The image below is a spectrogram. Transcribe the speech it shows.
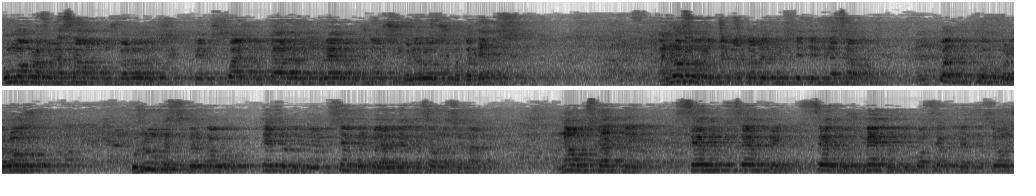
uma profanação dos valores pelos quais lutaram e morreram os nossos valorosos combatentes a nossa autodeterminação, enquanto povo valoroso, que nunca se vergou, tendo lutado sempre pela libertação nacional. Não obstante, sempre, sempre sermos membros do Concerto das Nações,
